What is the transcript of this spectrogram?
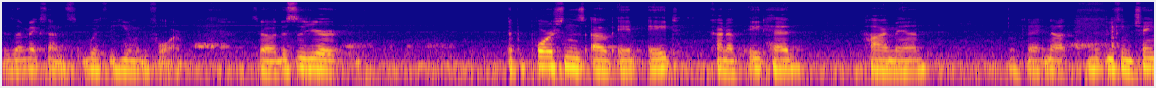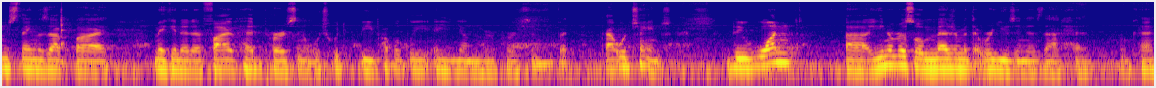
Does that make sense with the human form? So this is your, the proportions of an eight, kind of eight head high man. Okay, now we can change things up by making it a five head person, which would be probably a younger person, but that would change. The one uh, universal measurement that we're using is that head, okay?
